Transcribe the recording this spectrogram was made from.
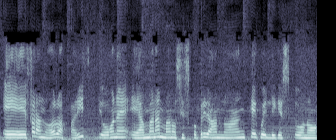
e faranno la loro apparizione e a mano a mano si scopriranno anche quelli che sono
